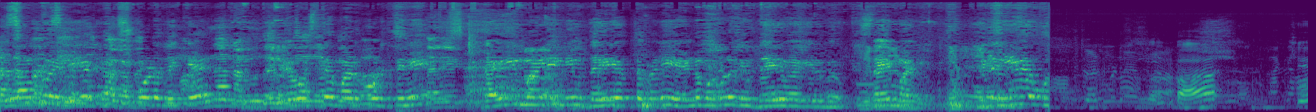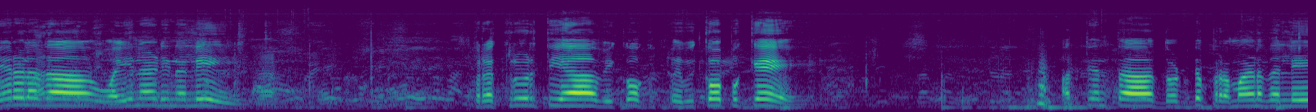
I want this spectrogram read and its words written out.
ಎಲ್ಲರೂ ಇಲ್ಲಿಗೆ ಕರ್ಸ್ಕೊಡೋದಕ್ಕೆ ವ್ಯವಸ್ಥೆ ಮಾಡ್ಕೊಡ್ತೀನಿ ದಯಮಾಡಿ ನೀವು ಧೈರ್ಯ ತಗೊಳ್ಳಿ ಹೆಣ್ಣು ಮಗಳು ನೀವು ಧೈರ್ಯವಾಗಿರ್ಬೇಕು ದಯಮಾಡಿ ಮಾಡಿ ನೀವೇ ಸ್ವಲ್ಪ ಕೇರಳದ ವಯನಾಡಿನಲ್ಲಿ ಪ್ರಕೃತಿಯ ವಿಕೋಪ ವಿಕೋಪಕ್ಕೆ ಅತ್ಯಂತ ದೊಡ್ಡ ಪ್ರಮಾಣದಲ್ಲಿ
